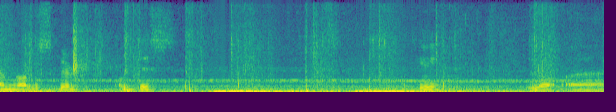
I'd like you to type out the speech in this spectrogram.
But I'm not scared of this. Okay. Uh,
